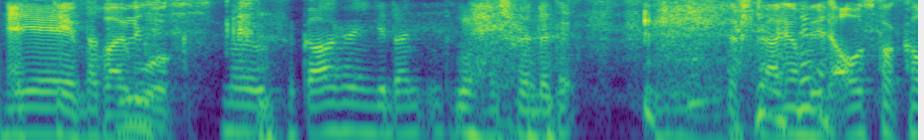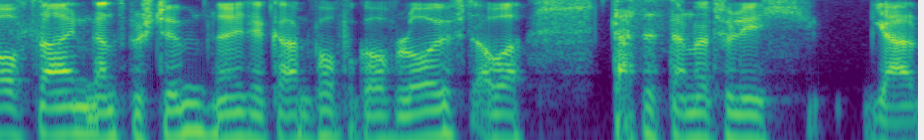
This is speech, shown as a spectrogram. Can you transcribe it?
Nee, SC Freiburg. gar keinen Gedanken drüber verschwendet. das Stadion wird ausverkauft sein, ganz bestimmt. Ne? Der Kartenvorverkauf läuft. Aber das ist dann natürlich ja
